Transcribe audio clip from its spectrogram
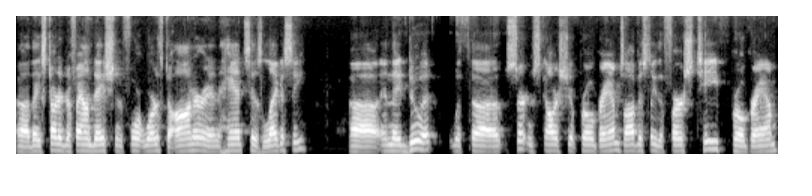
uh, they started a foundation in Fort Worth to honor and enhance his legacy. Uh, and they do it with uh, certain scholarship programs. Obviously, the First Tee program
